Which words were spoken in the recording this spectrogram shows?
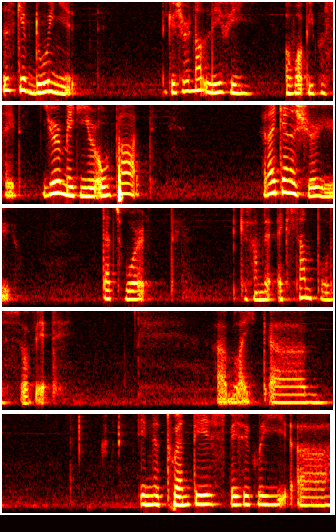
Just keep doing it because you're not living of what people say. You're making your own path. And i can assure you that's worth because i'm the examples of it. Um, like um, in the 20s basically uh,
